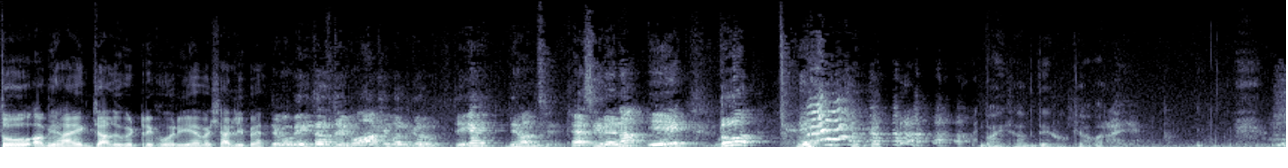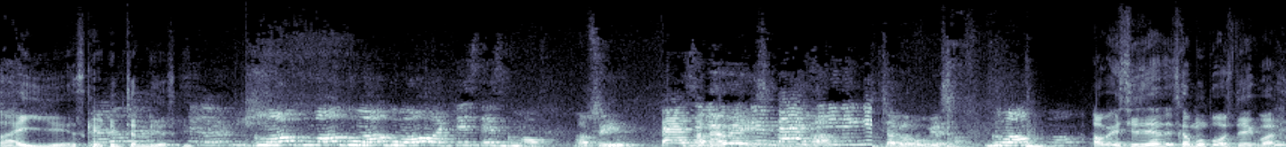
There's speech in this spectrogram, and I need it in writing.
तो अब यहाँ एक जादू की ट्रिक हो रही है वैशाली पे। देखो मेरी तरफ़ देखो आँखें बंद करो ठीक है? ध्यान से। ऐसे ही रहना। एक दो। भाई साहब देखो क्या हो रहा है। भाई ये स्केटिंग चल रही है इसकी। घुमाओ घुमाओ घुमाओ घुमाओ और तेज तेज घुमाओ। अब सही है? पैसे अबे नहीं देंगे पैसे नहीं देंगे। चलो हो गया साहब घुमाओ घुमाओ। अब इस चीज़ से इसका मुँह पोछ दे एक बार।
